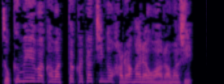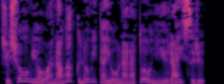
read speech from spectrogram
俗名は変わった形の腹柄を表し、首相名は長く伸びたようなラトに由来する。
